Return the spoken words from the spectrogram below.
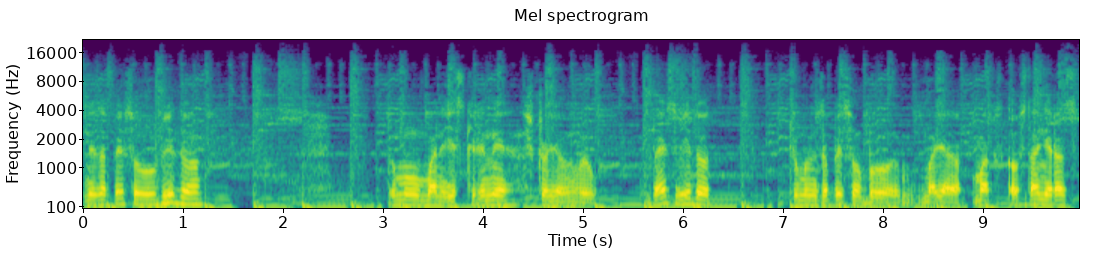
не записував відео, тому в мене є скріни, що я ловив без відео. Чому не записував, бо моя останній раз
